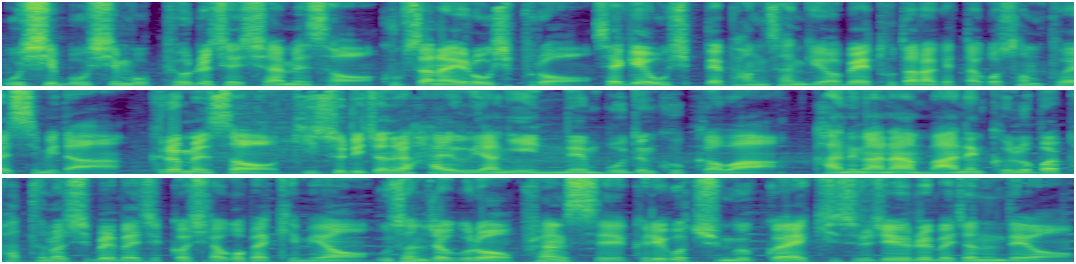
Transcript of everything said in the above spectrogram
50, 50 목표를 제시하면서 국산화율 50%, 세계 50대 방산 기업에 도달하겠다고 선포했습니다. 그러면서 기술 이전을 할 의향이 있는 모든 국가와 가능한 한 많은 글로벌 파트너십을 맺을 것이라고 밝히며 우선적으로 프랑스 그리고 중국과의 기술 제휴를 맺었는데요.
